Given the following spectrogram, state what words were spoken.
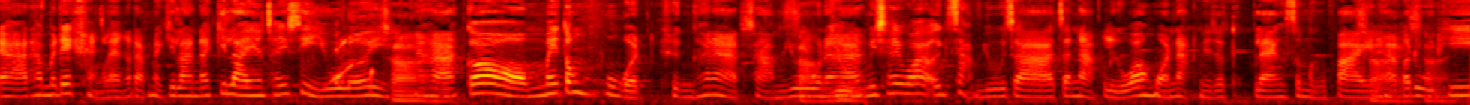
นะคะถ้าไม่ได้แข็งแรงระดับนักกีฬานักกีฬายังใช้ 4U เลยใช่นะคะก็ไม่ต้องโหดถึงขนาด 3U 3U นะคะไม่ใช่ว่าเอ้ย 3U จะจะหนักหรือว่าหัวหนักเนี่ยจะตบแรงเสมอไปนะคะใช่ก็ดูใช่ที่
